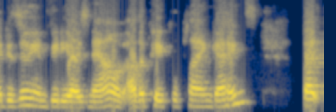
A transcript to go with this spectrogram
a gazillion videos now of other people playing games, but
